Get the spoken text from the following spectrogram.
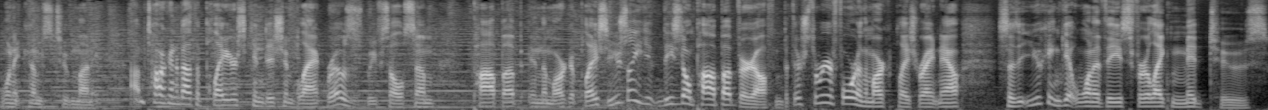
when it comes to money. I'm talking about the players' condition Black Roses. We've saw some pop up in the marketplace. Usually these don't pop up very often, but there's three or four in the marketplace right now so that you can get one of these for like mid twos.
